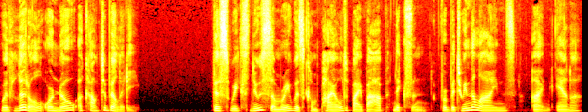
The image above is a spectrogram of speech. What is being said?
with little or no accountability. This week's news summary was compiled by Bob Nixon. For Between the Lines, I'm Anna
